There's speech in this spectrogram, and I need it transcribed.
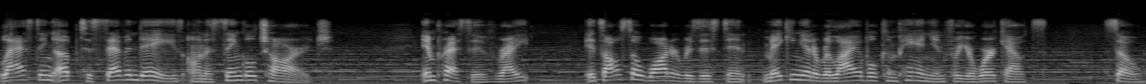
lasting up to seven days on a single charge. Impressive, right? It's also water resistant, making it a reliable companion for your workouts. So,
